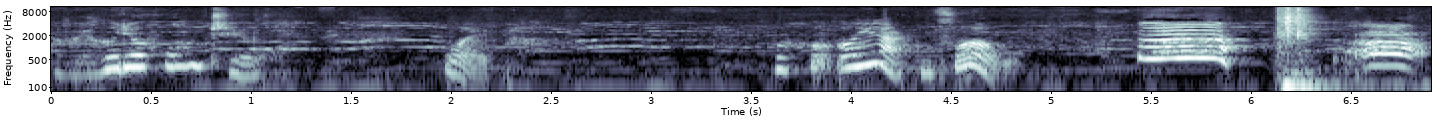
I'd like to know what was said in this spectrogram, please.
I really don't want to. Wait. Oh, oh yeah, I can float. Ah! Ah!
